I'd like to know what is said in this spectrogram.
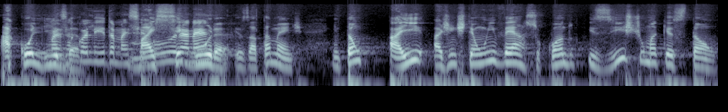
acolhida. Mais acolhida, mais segura, mais segura né? exatamente. Então, aí a gente tem um inverso. Quando existe uma questão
